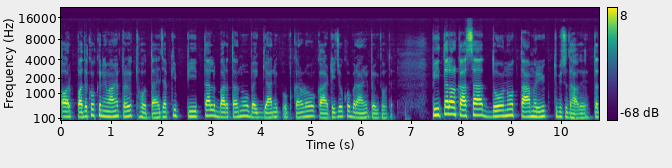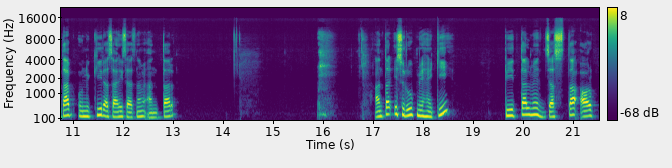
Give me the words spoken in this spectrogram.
और पदकों के निर्माण में प्रयुक्त होता है, जबकि पीतल बर्तनों, वैज्ञानिक उपकरणों, कार्टिजों को बनाने में प्रयुक्त होता है। पीतल और कांसा दोनों ताम्रयुक्त विशुद्ध धातु है तथा उनकी रासायनिक संरचना में अंतर अंतर इस रूप में है कि पीतल में जस्ता और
